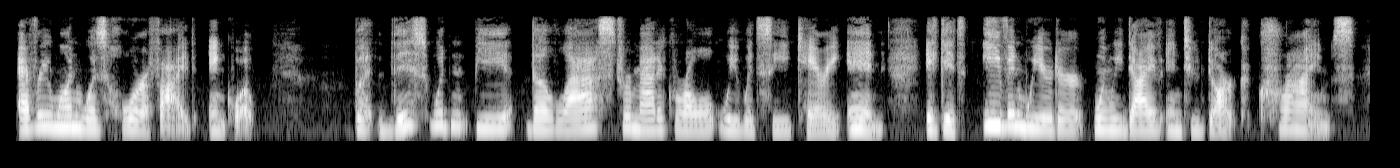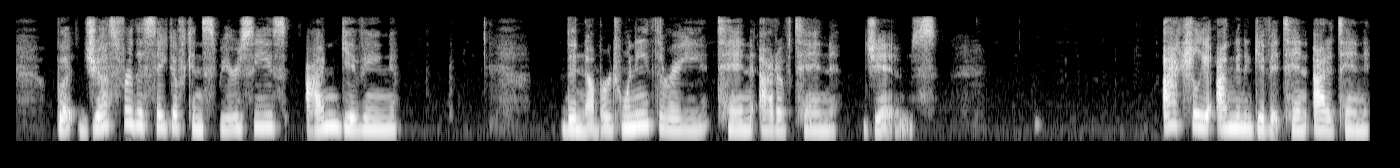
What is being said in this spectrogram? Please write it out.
everyone was horrified, end quote. But this wouldn't be the last dramatic role we would see Carrey in. It gets even weirder when we dive into dark crimes. But just for the sake of conspiracies, I'm giving the number 23 10 out of 10 gems. Actually, I'm going to give it 10 out of 10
